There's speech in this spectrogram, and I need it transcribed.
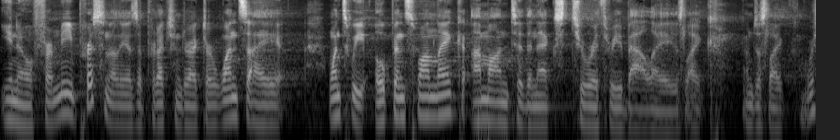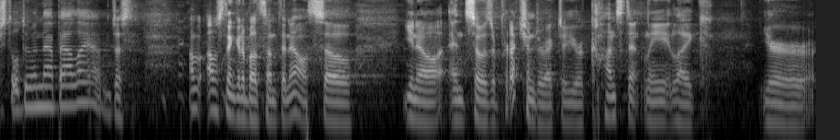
you know, for me personally as a production director, once I once we open Swan Lake, I'm on to the next two or three ballets. Like, I'm just like, we're still doing that ballet? I'm just, I was thinking about something else. So, you know, and so as a production director, you're constantly like, you're,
